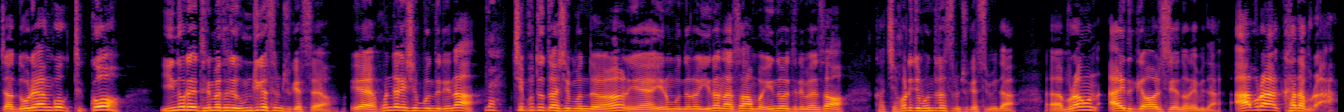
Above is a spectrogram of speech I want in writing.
자 노래 한 곡 듣고 이 노래 들으면서 좀 움직였으면 좋겠어요. 예, 혼자 계신 분들이나 네. 찌뿌드도 하신 분들, 예, 이런 분들은 일어나서 한번 이 노래 들으면서 같이 허리 좀 흔들었으면 좋겠습니다. 아, 브라운 아이드 걸스의 노래입니다. 아브라카다브라.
